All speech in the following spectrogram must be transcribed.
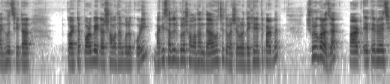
আগে হচ্ছে এটার কয়েকটা পর্বে এটার সমাধানগুলো করি। বাকি সাবজেক্টগুলো সমাধান দেওয়া হচ্ছে, তোমরা সেগুলো দেখে নিতে পারবে। শুরু করা যাক। পার্ট এতে রয়েছে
